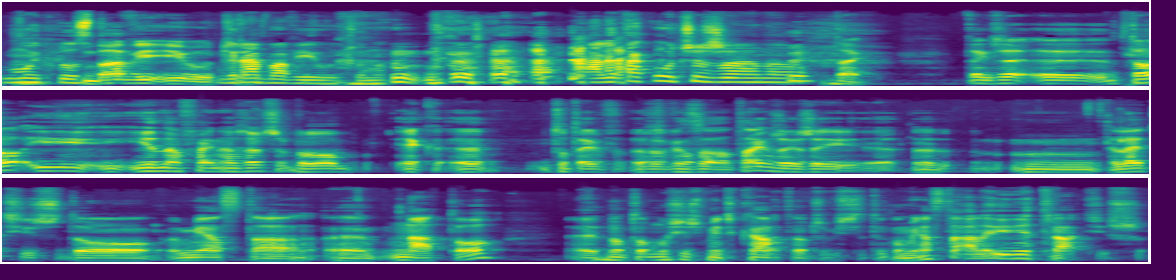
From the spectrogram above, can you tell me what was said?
mój plus Bawi i uczy. gra bawi i uczy, no. Ale tak uczy, że no... Tak. Także y, to i jedna fajna rzecz, bo jak y, tutaj rozwiązano tak, że jeżeli y, y, mm, lecisz do miasta y, NATO, y, no to musisz mieć kartę oczywiście tego miasta, ale jej nie tracisz. Y,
